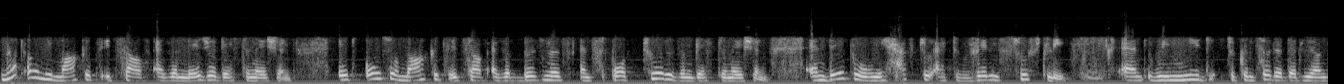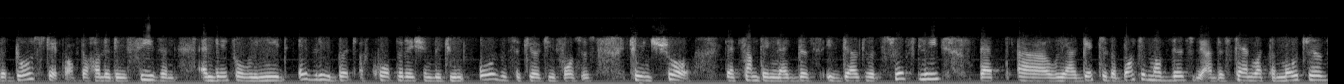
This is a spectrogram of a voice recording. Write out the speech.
not only markets itself as a leisure destination, it also markets itself as a business and sport tourism destination. And therefore, we have to act very swiftly. And we need to consider that we are on the doorstep of the holiday season, and therefore, we need every bit of cooperation between all the security forces to ensure that something like this is dealt with swiftly, that uh, we get to the bottom of this, we understand what the motive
